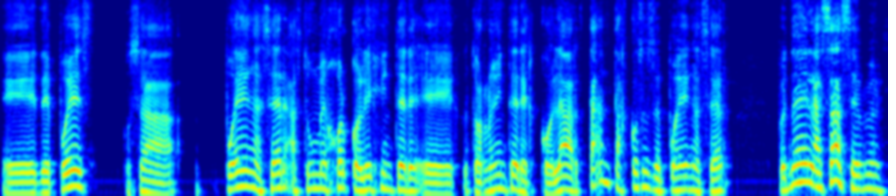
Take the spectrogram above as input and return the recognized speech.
Eh, después, o sea, pueden hacer hasta un mejor colegio, eh, torneo interescolar, tantas cosas se pueden hacer, pues nadie las hace,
